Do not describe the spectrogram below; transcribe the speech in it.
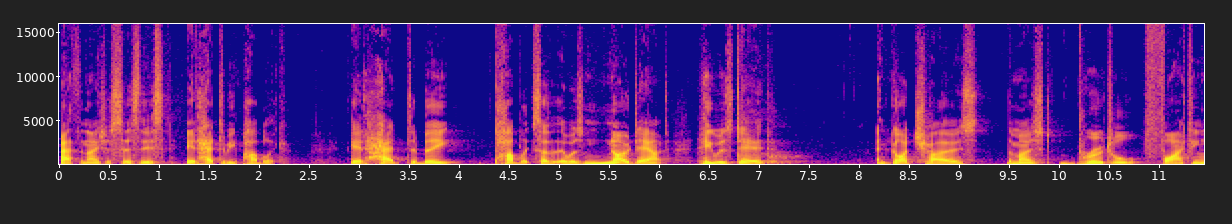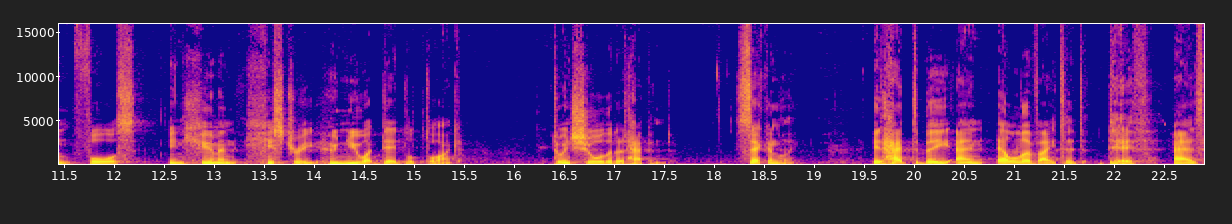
Athanasius says this it had to be public. It had to be public so that there was no doubt he was dead. And God chose the most brutal fighting force in human history who knew what dead looked like to ensure that it happened. Secondly, it had to be an elevated death as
